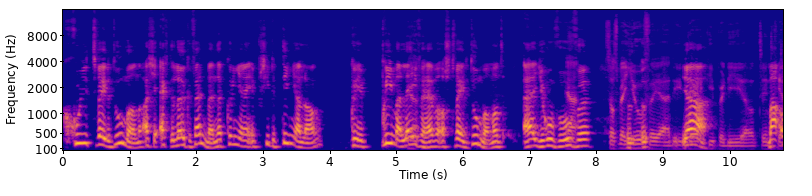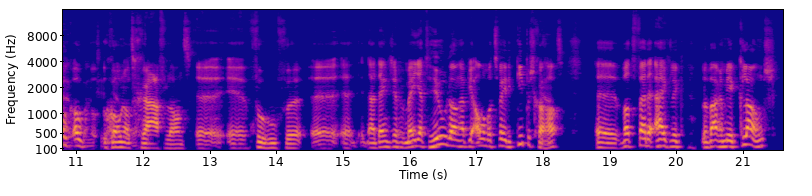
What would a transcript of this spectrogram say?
goede tweede doelman. Als je echt een leuke vent bent, dan kun je in principe tien jaar lang kun je prima leven hebben als tweede doelman. Want hè, Jeroen Verhoeven, Zoals bij Juve, ja, die Ja. keeper die al 20 maar jaar ook, ook zit. Ronald. Graafland, eh, eh, Verhoeven. eh, nou, denk eens even mee. Je hebt heel lang heb je allemaal tweede keepers gehad. Eh, wat verder eigenlijk, we waren meer clowns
